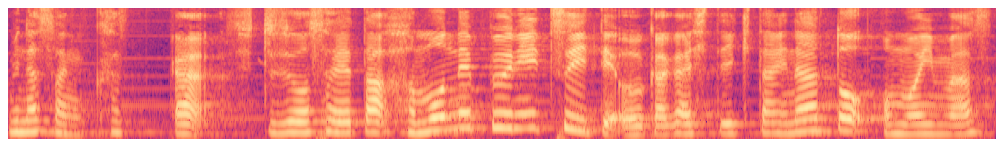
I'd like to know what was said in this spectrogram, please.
皆さんが出場されたハモネプについてお伺いしていきたいなと思います。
